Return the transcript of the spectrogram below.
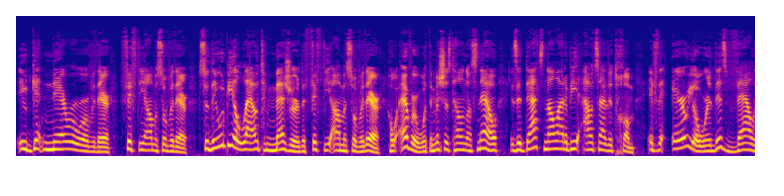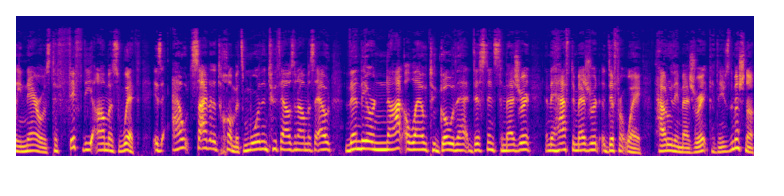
it would get narrower over there, 50 amas over there. So they would be allowed to measure the 50 amas over there. However, what the Mishnah is telling us now is that that's not allowed to be outside the Tchum. If the area where this valley narrows to 50 amas width is outside of the Tchum, it's more than 2,000 amas out, then they are not allowed to go that distance to measure it, and they have to measure it a different way. How do they measure it? Continues the Mishnah.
